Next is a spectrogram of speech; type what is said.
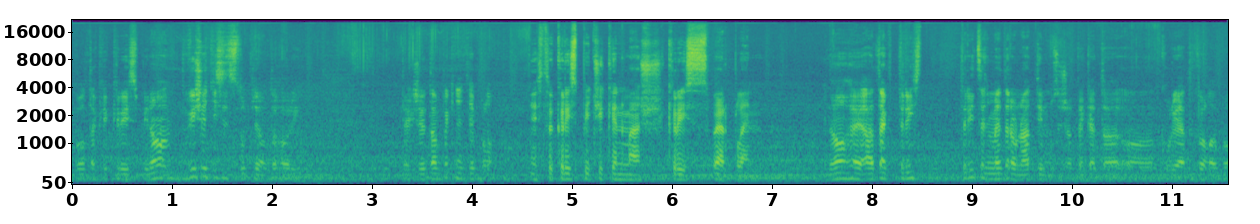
bolo také crispy, no vyše tisíc stupňov to horí. Takže je tam pekne teplo. Miesto crispy chicken máš crisp airplane. No hej, a tak 3, 30 metrov nad tým musíš opekať to kuriatko, lebo...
